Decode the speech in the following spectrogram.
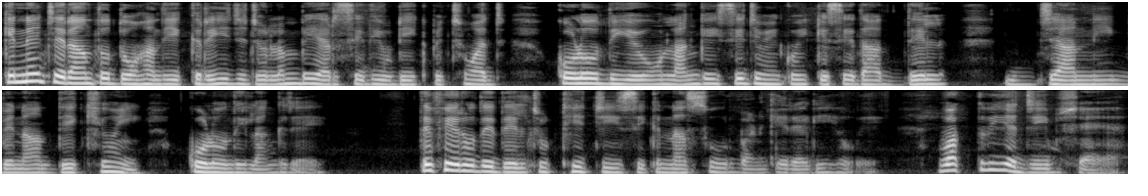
ਕਿੰਨੇ ਚਿਰਾਂ ਤੋਂ ਦੋਹਾਂ ਦੀ ਇੱਕ ਰੀਝ ਜੋ ਲੰਬੇ ਅਰਸੇ ਦੀ ਉਡੀਕ ਪਿੱਛੋਂ ਅੱਜ ਕੋਲੋਂ ਦੀ ਉਹ ਲੰਘ ਗਈ ਸੀ, ਜਿਵੇਂ ਕੋਈ ਕਿਸੇ ਦਾ ਦਿਲ ਜਾਨੀ ਬਿਨਾ ਦੇਖਿਓ ਹੀ ਕੋਲੋਂ ਦੀ ਲੰਘ ਜਾਏ। ਤੇ ਫਿਰ ਉਹਦੇ ਦਿਲ 'ਚ ਉੱਠੀ ਚੀਜ਼ ਇੱਕ ਨਸੂਰ ਬਣ ਕੇ ਰਹਿ ਗਈ ਹੋਵੇ। ਵਕਤ ਵੀ ਅਜੀਬ ਸ਼ੈ ਹੈ।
